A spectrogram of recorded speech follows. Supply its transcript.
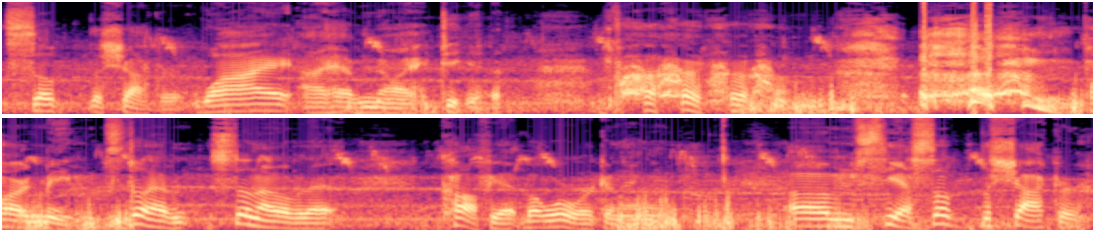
Silkk the Shocker. Why? I have no idea. Pardon me. Still haven't, still not over that cough yet, but we're working on it. Um, yeah, Silkk the Shocker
